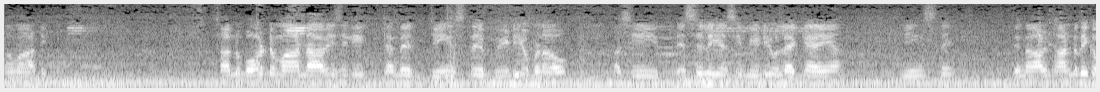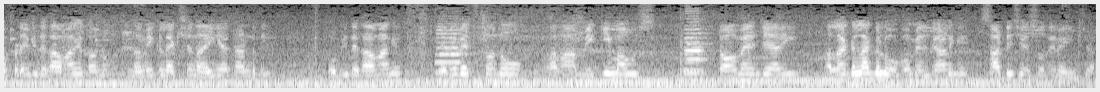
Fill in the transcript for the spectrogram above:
ਨਵਾਂ ਆਰਟੀਕਲ ਸਾਨੂੰ ਬਹੁਤ ਡਿਮਾਂਡ ਆ ਰਹੀ ਸੀਗੀ। ਕਹਿੰਦੇ ਜੀਨਸ ਤੇ ਵੀਡੀਓ ਬਣਾਓ। ਅਸੀਂ ਇਸੇ ਲਈ ਅਸੀਂ ਵੀਡੀਓ ਲੈ ਕੇ ਆਏ ਆ ਜੀਨਸ ਤੇ। ਤੇ ਨਾਲ ਠੰਡ ਦੇ ਕੱਪੜੇ ਵੀ ਦਿਖਾਵਾਂਗੇ ਤੁਹਾਨੂੰ। ਨਵੀਂ ਕਲੈਕਸ਼ਨ ਆਈ ਆ ਠੰਡ ਦੀ। ਉਹ ਵੀ ਦਿਖਾਵਾਂਗੇ। ਇਹਦੇ ਵਿੱਚ ਤੁਹਾਨੂੰ ਆਹ Mickey Mouse Tom and Jerry ਅਲੱਗ-ਅਲੱਗ ਲੋਗੋ ਮਿਲ ਜਾਣਗੇ। 650 ਦੀ ਰੇਂਜ 'ਚ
